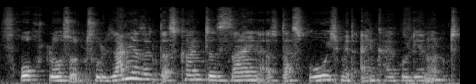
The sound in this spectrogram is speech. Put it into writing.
fruchtlos und zu lange sind. Das könnte sein, also das ruhig mit einkalkulieren und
